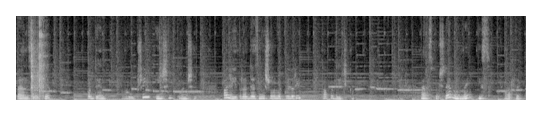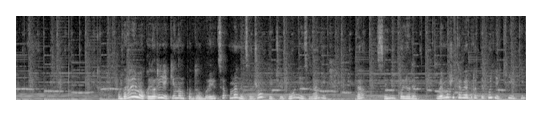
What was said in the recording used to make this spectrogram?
пензлики, один грубший, інший тонший, палітра для змішування кольорів та водичка. А розпочнемо ми із фарби. Обираємо кольори, які нам подобаються. У мене це жовтий, червоний, зелений та сині кольори. Ви можете вибрати будь-які, які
